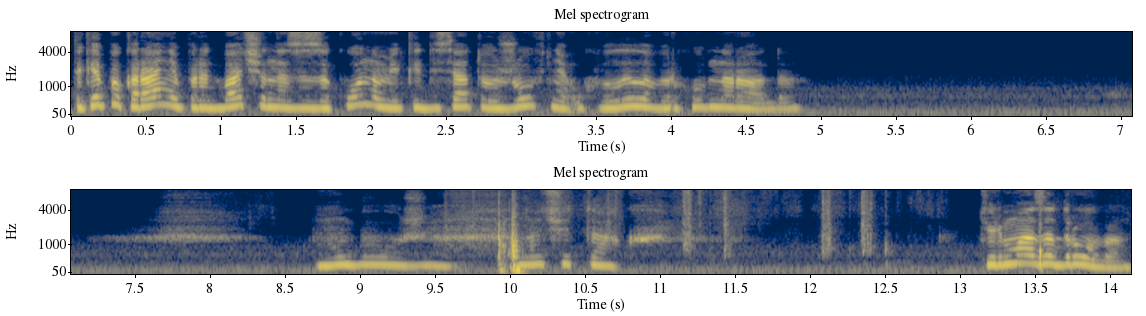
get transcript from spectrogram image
Таке покарання передбачене за законом, який 10 жовтня ухвалила Верховна Рада. Ну, Боже, значить так. Тюрма за дрова.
